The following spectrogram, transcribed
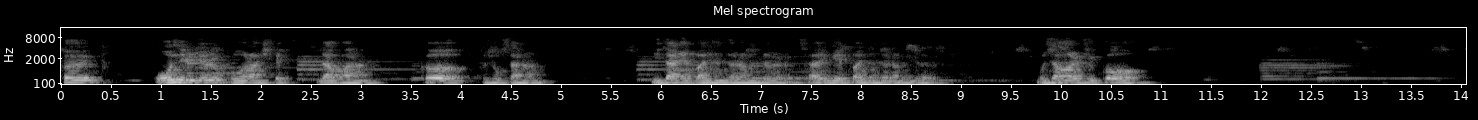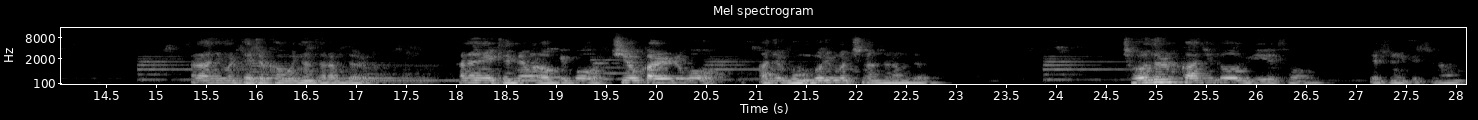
그 온 인류를 구원하시겠다고 하는 그 구속사는 이단에 빠진 사람들, 사이비에 빠진 사람들, 무상을 짓고 하나님을 대적하고 있는 사람들, 하나님의 계명을 어기고 지옥 가려고 아주 몸부림을 치는 사람들, 저들까지도 위해서 예수님께서는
